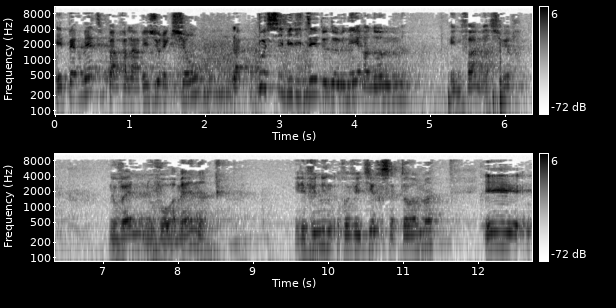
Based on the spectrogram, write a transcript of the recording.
et permettre par la résurrection la possibilité de devenir un homme et une femme, bien sûr, nouvelle, nouveau. Amen. Il est venu revêtir cet homme et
